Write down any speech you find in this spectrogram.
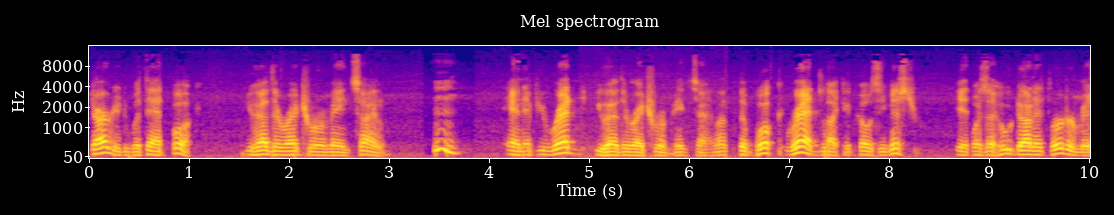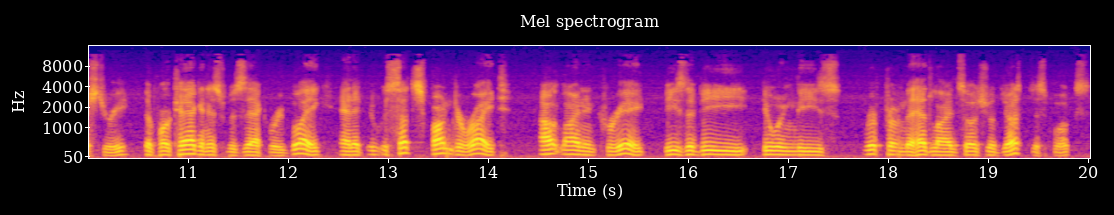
started with that book. You have the right to remain silent. Mm. And if you read You Have the Right to Remain Silent, the book read like a cozy mystery. It was a whodunit murder mystery. The protagonist was Zachary Blake, and it, it was such fun to write outline and create vis-a-vis doing these rip from the headline social justice books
